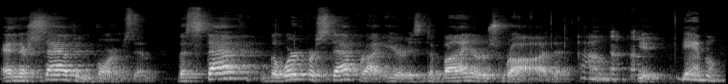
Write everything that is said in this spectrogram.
and their staff informs them. The staff, the word for staff right here is diviner's rod. Oh, You- devil.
